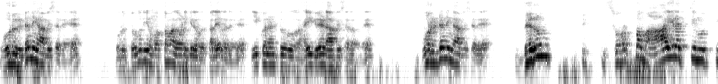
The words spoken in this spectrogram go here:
ஒரு ரிட்டர்னிங் ஆஃபீஸரு ஒரு தொகுதியை மொத்தமாக கவனிக்கிற ஒரு தலைவர் equivalent to high great officer அவர் ஒரு ரிட்டர்னிங் ஆஃபீஸரு வெறும் சொற்பம் ஆயிரத்தி நூத்தி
